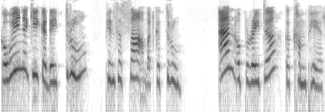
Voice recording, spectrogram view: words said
ka way na ki ka true pin sa sa but ka true. An operator ka compare.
